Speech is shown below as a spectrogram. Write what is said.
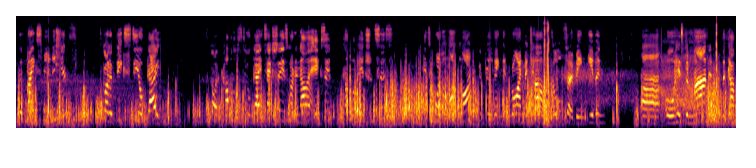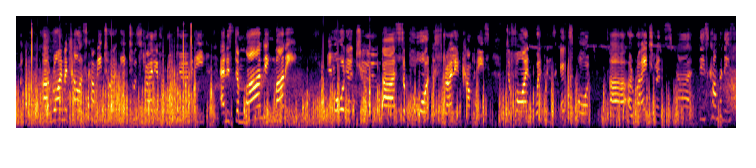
that makes munitions. It's got a big steel gate. It's got a couple of steel gates actually. It's got another exit, a couple of entrances. It's quite a lot like the building that Ryan Rheinmetall has also been given uh, or has demanded from the government. Uh, Rheinmetall has come into, into Australia from Germany and is demanding money in order to uh, support Australian companies to find weapons export uh, arrangements. Uh, these companies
